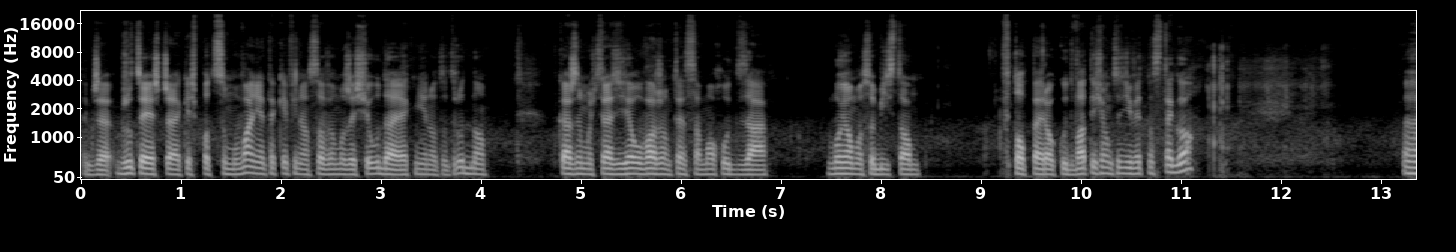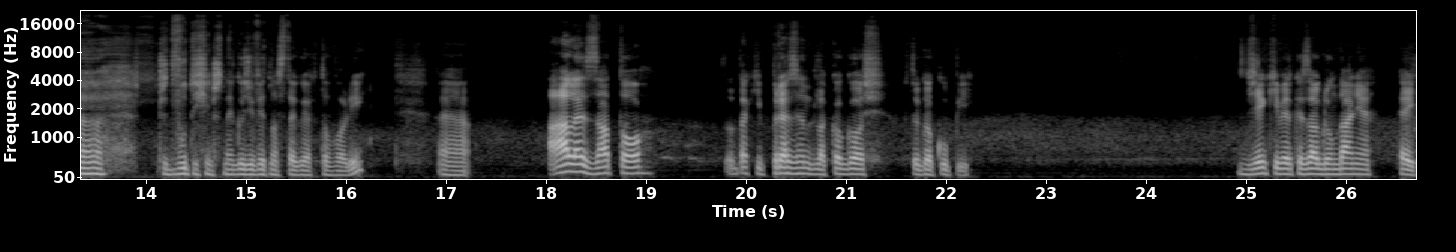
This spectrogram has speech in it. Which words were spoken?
Także wrzucę jeszcze jakieś podsumowanie takie finansowe, może się uda, jak nie, no to trudno. W każdym razie ja uważam ten samochód za moją osobistą w topę roku 2019 e, czy 2019, jak to woli. E, ale za to taki prezent dla kogoś, kto go kupi. Dzięki wielkie za oglądanie. Hej.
